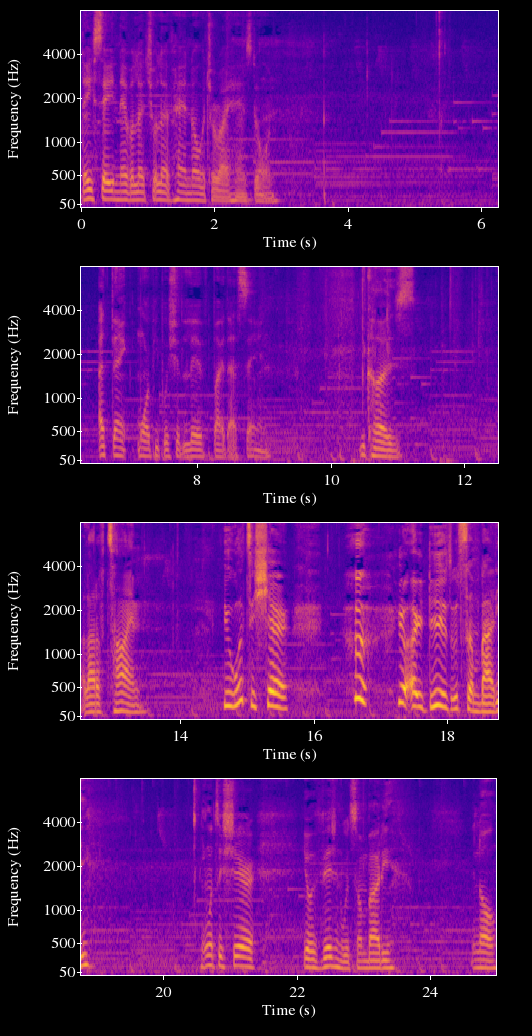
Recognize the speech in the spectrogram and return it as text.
They say never let your left hand know what your right hand's doing. I think more people should live by that saying. Because a lot of time you want to share your ideas with somebody. You want to share your vision with somebody, you know,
